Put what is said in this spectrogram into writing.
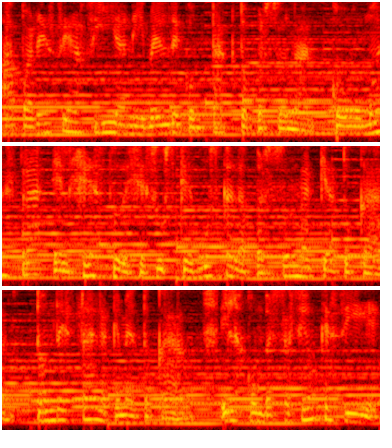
aparece así a nivel de contacto personal, como muestra el gesto de Jesús que busca a la persona que ha tocado. ¿Dónde está la que me ha tocado? Y la conversación que sigue,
